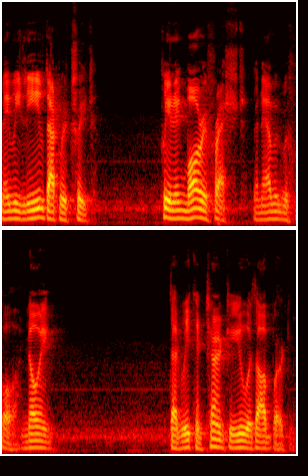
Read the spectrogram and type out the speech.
may we leave that retreat feeling more refreshed than ever before, knowing that we can turn to you with our burdens.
